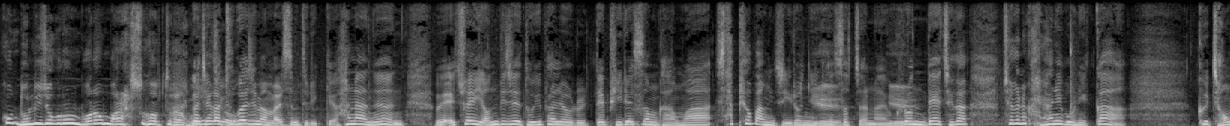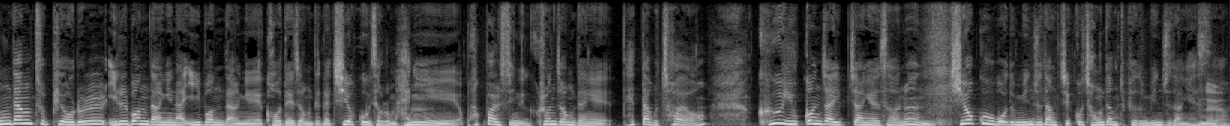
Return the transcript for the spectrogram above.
그건 논리적으로는 뭐라고 말할 수가 없더라고요. 그러니까 제가 두 가지만 말씀드릴게요. 하나는 왜 애초에 연비제 도입하려고 그럴 때 비례성 강화, 사표 방지 이런 얘기 예. 했었잖아요. 예. 그런데 제가 최근에 가만히 보니까 그 정당 투표를 1번 당이나 2번 당에 거대 정당, 그러니까 지역구 의석을 많이 음. 확보할 수 있는 그런 정당에 했다고 쳐요. 그 유권자 입장에서는 지역구 후보도 민주당 찍고 정당 투표도 민주당이 했어요. 네.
